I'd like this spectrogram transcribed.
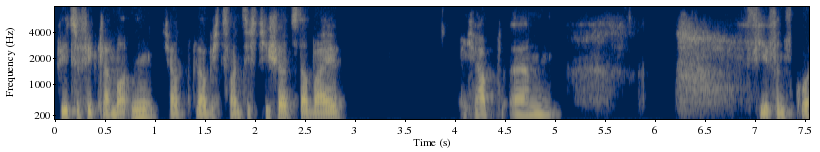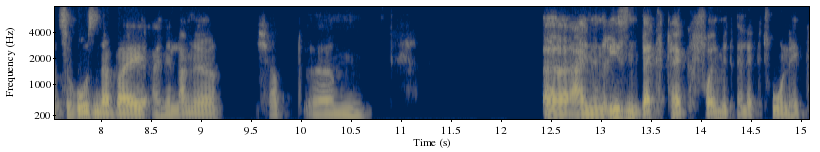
Viel zu viel Klamotten. Ich habe, glaube ich, 20 T-Shirts dabei. Ich habe ähm, vier, fünf kurze Hosen dabei, eine lange. Ich habe ähm, äh, einen riesen Backpack voll mit Elektronik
